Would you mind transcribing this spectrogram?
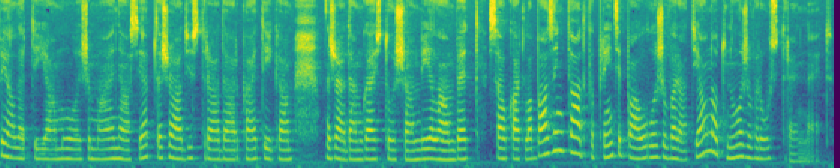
pie alerģijām, mūža mainās, jā, dažādi strādā ar kaitīgām, dažādām gaistošām vielām, bet savukārt labā ziņa tāda, ka principā ožu var atjaunot un ožu var uztrenēt.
